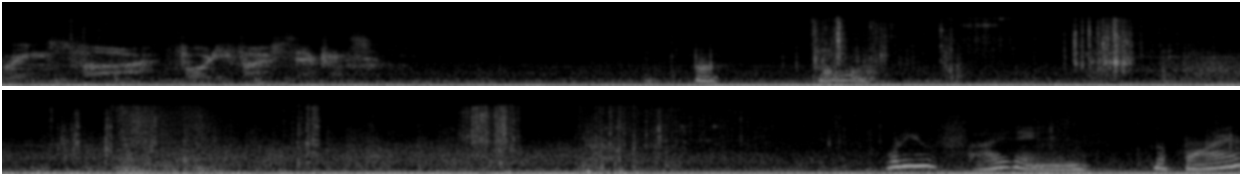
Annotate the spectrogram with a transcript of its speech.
Rings far. 45 seconds. Oh, there it is. What are you fighting? The fire?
